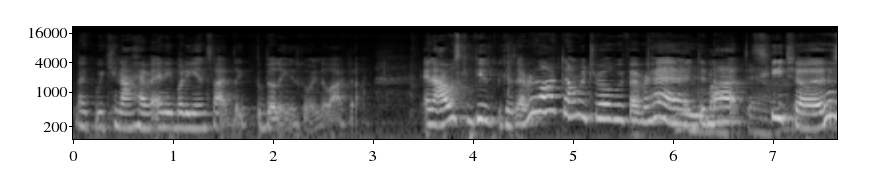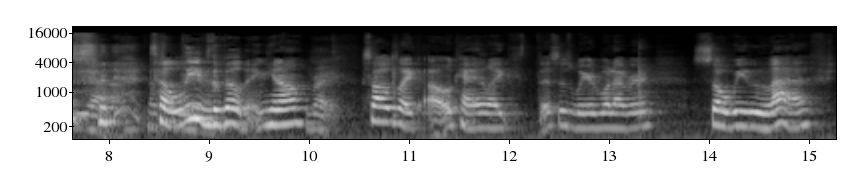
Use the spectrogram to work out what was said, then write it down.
Like we cannot have anybody inside. Like the building is going to lockdown. And I was confused because every lockdown drill we've ever had did locked not teach us Yeah, to leave weird. the building, you know? Right. So I was like, oh, okay, like this is weird, whatever. So we left.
